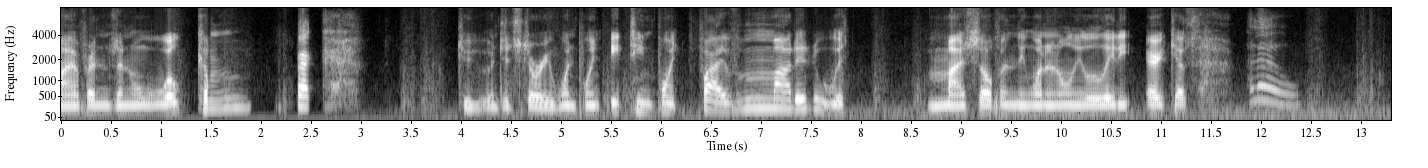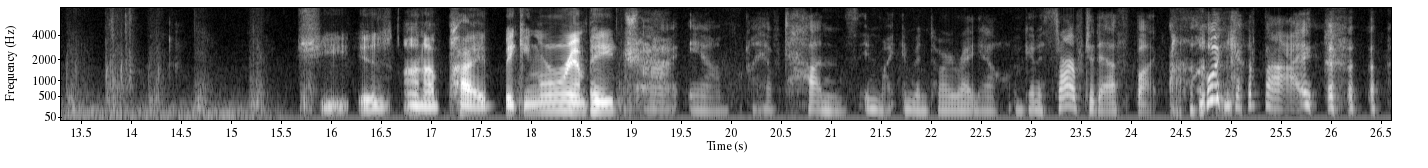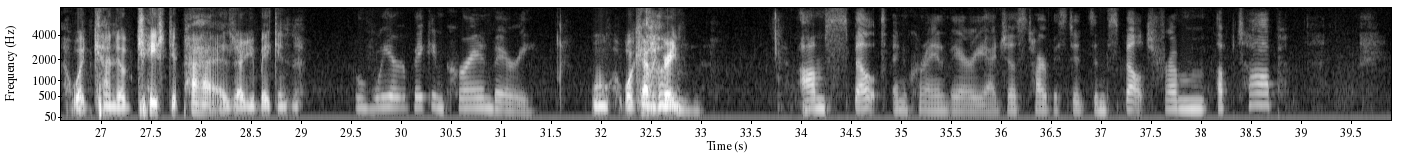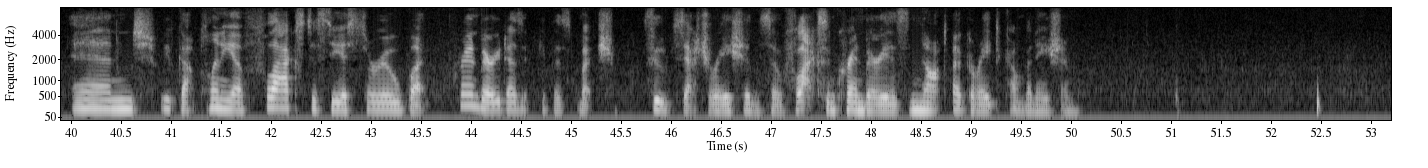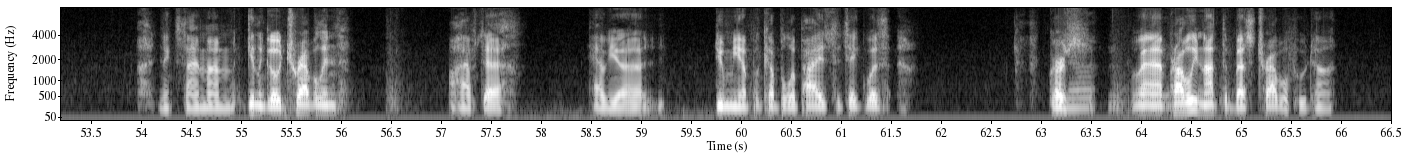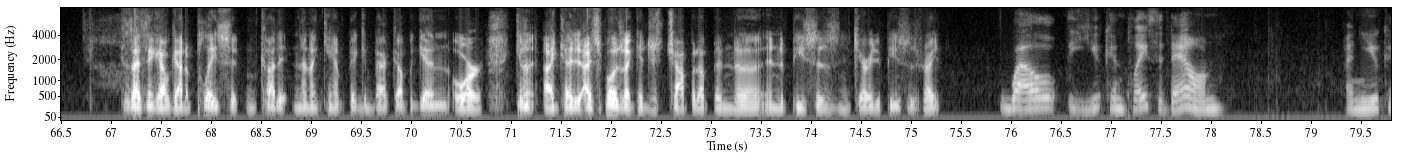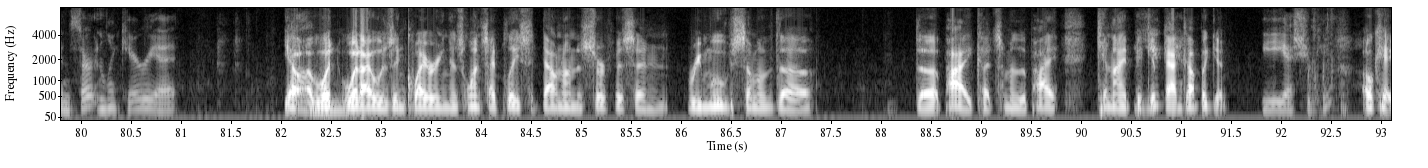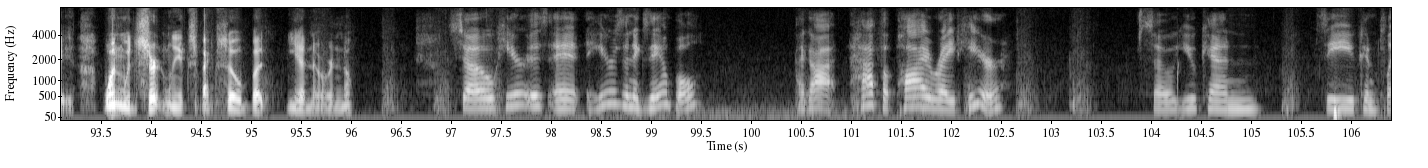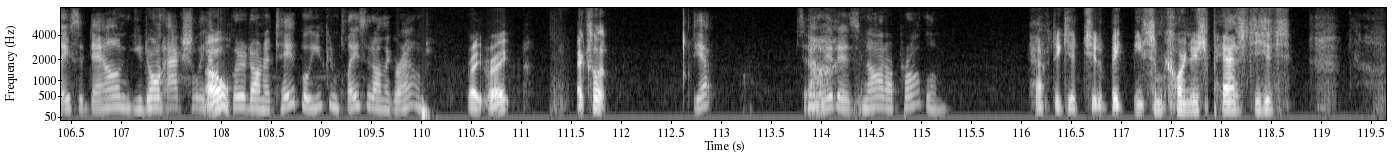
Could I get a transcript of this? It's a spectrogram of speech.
My friends, and welcome back to Vintage Story 1.18.5 modded with myself and the one and only Lady Ereketh. Hello. She is on a pie baking rampage. I am. I have tons in my inventory right now. I'm gonna starve to death, but we got pie. What kind of tasty pies are you baking? We're baking cranberry. Ooh, what kind of grain? um, spelt and cranberry. I just harvested some spelt from up top. And we've got plenty of flax to see us through, but cranberry doesn't give us much food saturation, so flax and cranberry is not a great combination. Next time I'm gonna go traveling, I'll have to have you do me up a couple of pies to take with. Of course, Yeah. uh, probably not the best travel food, huh? Because I think I've got to place it and cut it, and then I can't pick it back up again. Or can I? I, I suppose I could just chop it up into into pieces and carry the pieces, right? Well, you can place it down and you can certainly carry it. Yeah. what Um, what I was inquiring is once I place it down on the surface and remove some of the the pie, cut some of the pie, can I pick You it back can. up again? Yes, you can. Okay, one would certainly expect so, but you never know. So here is a here's an example. I got half a pie right here. So you can see you can place it down. You don't actually have Oh. to put it on a table. You can place it on the ground. Right, right. Excellent. Yep. So Yeah. it is not a problem. Have to get you to bake me some Cornish pasties.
